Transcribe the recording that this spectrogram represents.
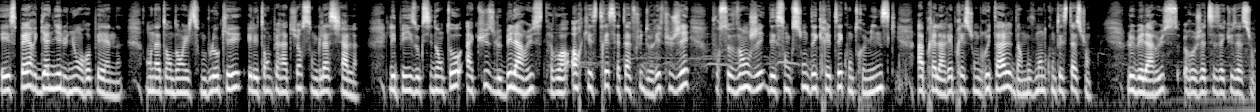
et espèrent gagner l'Union européenne. En attendant, ils sont bloqués et les températures sont glaciales. Les pays occidentaux accusent le Bélarus d'avoir orchestré cet afflux de réfugiés pour se venger des sanctions décrétées contre Minsk après la répression brutale d'un mouvement de contestation. Le Bélarus rejette ces accusations.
